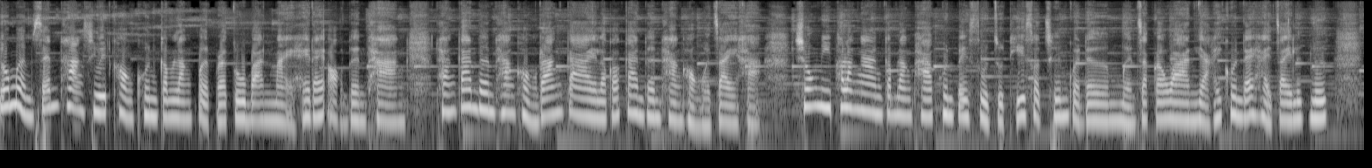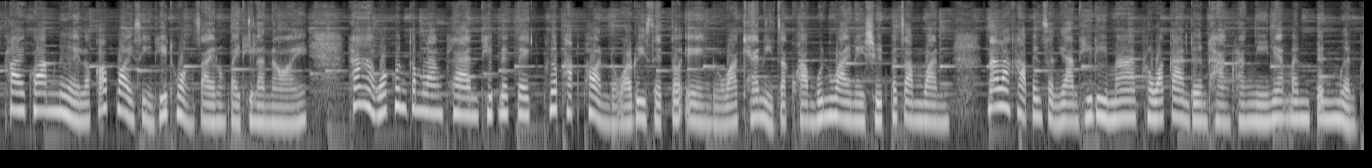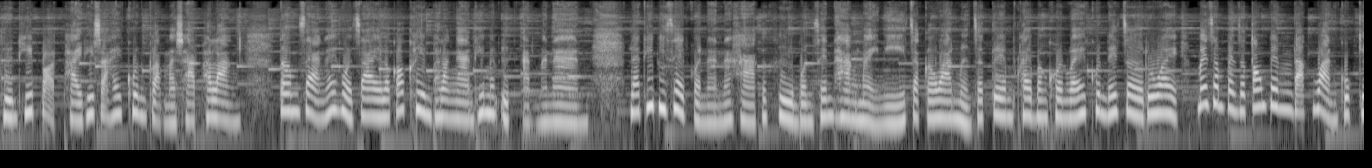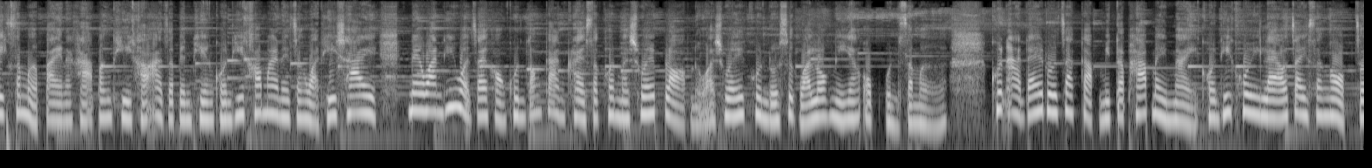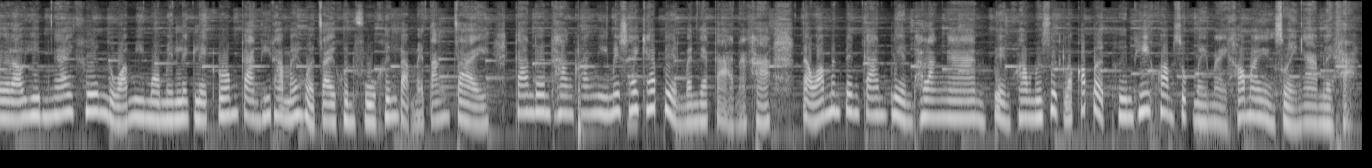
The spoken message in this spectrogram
ดูเหมือนเส้นทางชีวิตของคุณกำลังเปิดประตูบานใหม่ให้ได้ออกเดินทาง ทั้งการเดินทางของร่างกาย แล้วก็การเดินทางของหัวใจค่ะ ช่วงนี้พลังงานกำลังพาคุณไปสู่จุดที่สดชื่นกว่าเดิม เหมือนจักรวาลอยากให้คุณได้หายใจลึกๆ คลายความเหนื่อยแล้วก็ปล่อยสิ่งที่ถ่วงใจลงไปทีละน้อย ถ้าหากว่าคุณกำลังแพลนทริปเล็ก ๆ เพื่อพักผ่อนหรือว่ารีเซ็ตตัวเอง หรือว่าแค่หนีจากความวุ่นวายในชีวิตประจำวันนั่นแหละค่ะเป็นสัญญาณที่ดีมาก เพราะว่าการเดินทางครั้งนี้เนี่ยมันเป็นเหมือนพื้นที่ปลอดภัยที่จะให้คุณกลับมาชาร์จพลังเติมแสงให้หัวใจแล้วก็คลีนพลังงานที่มันอึดอัดมานาน และที่พิเศษกว่านั้นนะคะ ก็คือบนเส้นทางใหม่นี้จักรวาลเหมือนจะเตรียมใครบางคนไว้ให้คุณได้เจอด้วย ไม่จำเป็นจะต้องเป็นรักหวานกุ๊กกิ๊กเสมอไปนะคะ บางทีเขาอาจจะเป็นเพียงคนที่เข้ามาในจังหวะที่ใช่ ในวันที่หัวใจของคุณต้องการใครสักคนมาช่วยปลอบ หรือว่าช่วยให้คุณรู้สึกว่าโลกนี้ยังอบอุ่นเสมอ คุณอาจได้รู้จักกับมิตรภาพใหม่ ๆ คนที่คุยแล้วใจสงบ เจอแล้วยิ้มง่ายขึ้น หรือว่ามีโมเมนต์เล็ก ๆ ร่วมกันที่ทำให้หัวใจคุณฟูขึ้นแบบไม่ตั้งใจการเดินทางครั้งนี้ไม่ใช่แค่เปลี่ยนบรรยากาศนะคะ แต่ว่ามันเป็นการเปลี่ยนพลังงาน เปลี่ยนความรู้สึกแล้วก็เปิดพื้นที่ความสุขใหม่ ๆ เข้ามาอย่างสวยงามเลยค่ะ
